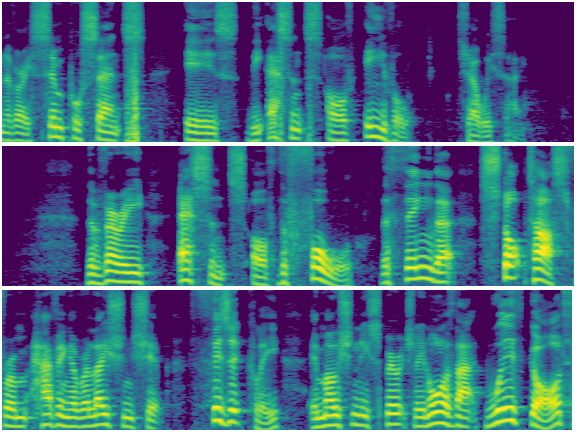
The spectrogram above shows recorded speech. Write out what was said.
in a very simple sense, is the essence of evil, shall we say. The very essence of the fall, the thing that stopped us from having a relationship physically, emotionally, spiritually, and all of that with God,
